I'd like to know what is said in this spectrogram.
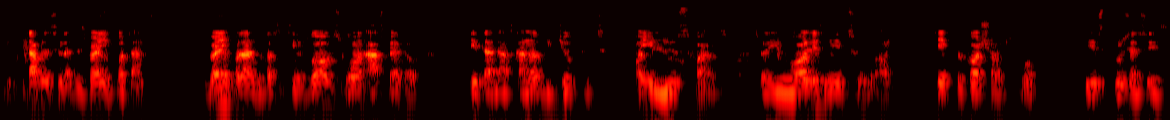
data processing that is very important. It's very important because it involves one aspect of data that cannot be joked with when you lose files. So you always need to um, take precautions for these processes.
